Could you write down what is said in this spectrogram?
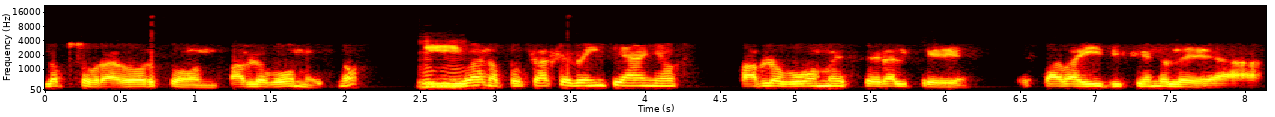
López Obrador con Pablo Gómez, ¿no? Y bueno, pues hace 20 años Pablo Gómez era el que estaba ahí diciéndole a,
